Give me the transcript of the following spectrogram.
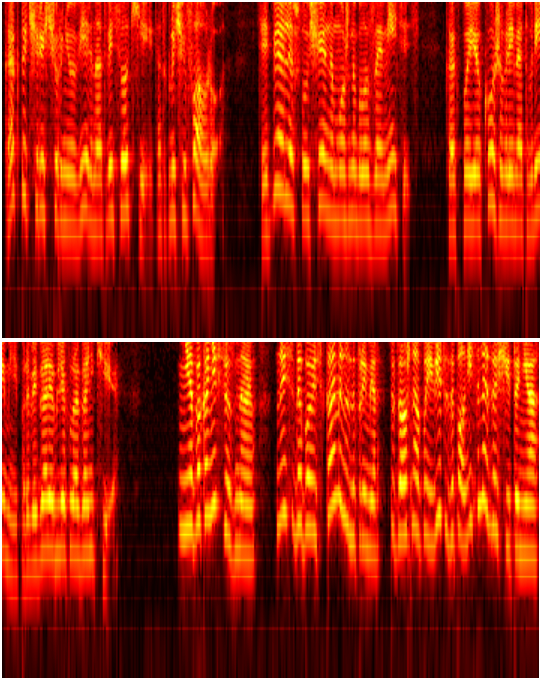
Как-то чересчур неуверенно ответила Кейт, отключив ауру. Теперь лишь случайно можно было заметить, как по ее коже время от времени пробегали блеклые огоньки — «Я пока не все знаю, но если добавить каменную, например, то должна появиться дополнительная защита, ня».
